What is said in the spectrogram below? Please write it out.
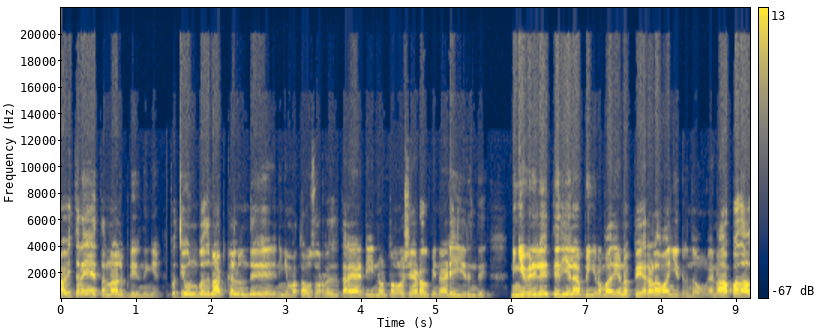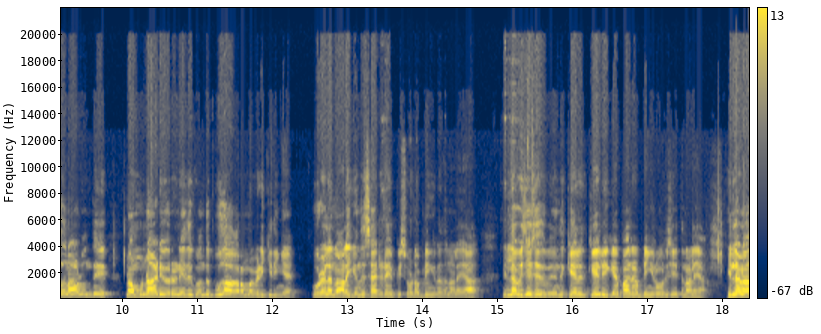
பவித்ரா ஏன் இத்தனை நாள் இப்படி இருந்தீங்க? முப்பத்தி ஒன்பது நாட்கள் வந்து நீங்கள் மற்றவங்க சொல்கிறதுக்கு தலையாட்டி இன்னொருத்தவங்க ஷேடோ பின்னாடியே இருந்து நீங்கள் வெளியிலே தெரியல அப்படிங்கிற மாதிரியான பேரெல்லாம் வாங்கிட்டு இருந்தவங்க. நாற்பதாவது நாள் வந்து நான் முன்னாடி வரேன்னு எதுக்கு வந்து பூதாகரமாக வெடிக்கிறீங்க? ஒருவேளை நாளைக்கு வந்து சாட்டர்டே எபிசோட் அப்படிங்கிறதுனாலயா? இல்லை விஜய் சேதுபதி வந்து கேள்வி கேள்வி கேட்பாரு அப்படிங்கிற ஒரு விஷயத்தினாலயா? இல்லைனா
